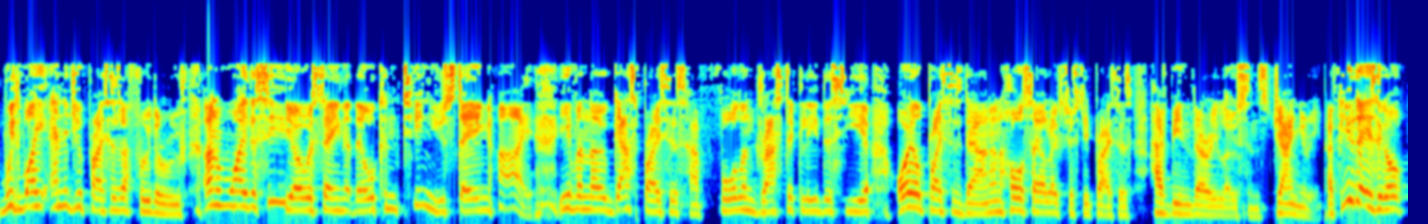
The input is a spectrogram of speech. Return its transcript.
with why energy prices are through the roof and why the CEO is saying that they will continue staying high. Even though gas prices have fallen drastically this year, oil prices down and wholesale electricity prices have been very low since January. A few days ago,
